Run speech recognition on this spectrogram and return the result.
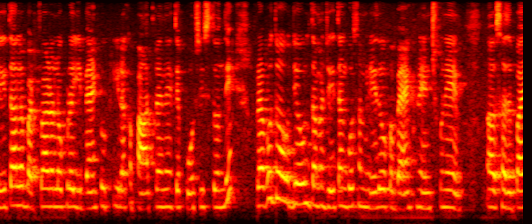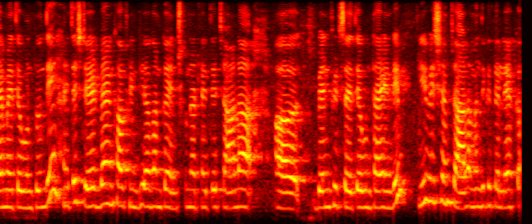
జీతాల బట్వాడలో కూడా ఈ బ్యాంకు కీలక పాత్రనైతే అయితే పోషిస్తుంది. ప్రభుత్వ ఉద్యోగులు తమ జీతం కోసం ఏదో ఒక బ్యాంకును ఎంచుకునే సదుపాయం అయితే ఉంటుంది. అయితే స్టేట్ బ్యాంక్ ఆఫ్ ఇండియా కనుక ఎంచుకున్నట్లయితే చాలా బెనిఫిట్స్ అయితే ఉంటాయండి. ఈ విషయం చాలామందికి తెలియక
